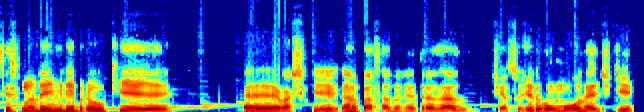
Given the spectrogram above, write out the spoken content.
vocês falando aí me lembrou que é, eu acho que ano passado, retrasado, tinha surgido rumor né, de que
